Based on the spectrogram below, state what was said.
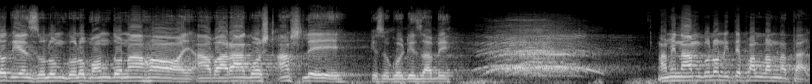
যদি এই জুলুমগুলো বন্ধ না হয়, আবার আগস্ট আসলে কিছু ঘটে যাবে। আমি নামগুলো নিতে পারলাম না তাই।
